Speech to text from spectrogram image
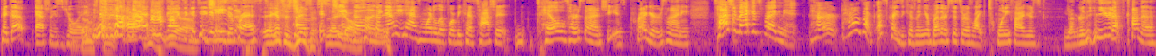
pick up Ashley's joy, or he's going Yeah. to continue to be depressed. I guess it's um, Jesus. It's There you go. So, so now he has more to live for because Tasha tells her son she is preggers, honey. Tasha Mack is pregnant. Her how's that? That's crazy because then your brother or sister is like twenty five years younger than you. That's kind of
